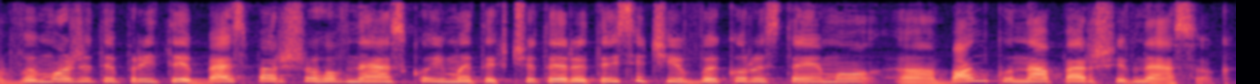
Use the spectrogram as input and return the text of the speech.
Ви можете прийти без першого внеску, і ми тих 4 тисячі використаємо банку на перший внесок.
